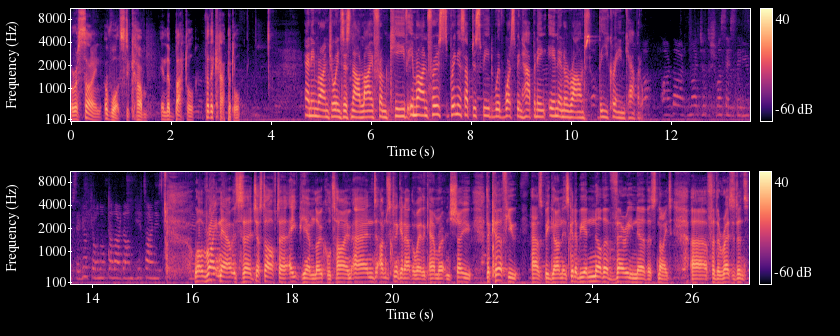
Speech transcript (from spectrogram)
or a sign of what's to come in the battle for the capital. And Imran joins us now live from Kiev. Imran, first bring us up to speed with what's been happening in and around the Ukrainian capital. Well, right now it's uh, just after 8 p.m. local time, and I'm just going to get out the way of the camera and show you the curfew has begun. It's going to be another very nervous night uh, for the residents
